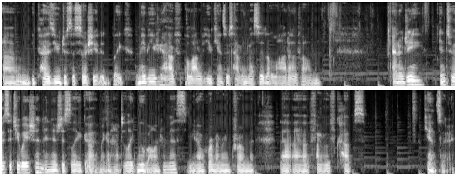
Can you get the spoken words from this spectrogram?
um, because you just associated. Like maybe you have a lot of you Cancers have invested a lot of um, energy into a situation and it's just like uh, am i gonna have to like move on from this? You know remembering from that uh, five of cups cancer.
